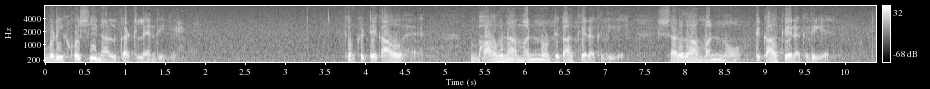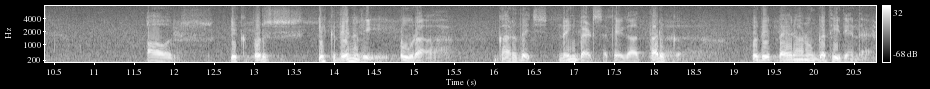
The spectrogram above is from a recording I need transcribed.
ਬੜੀ ਖੁਸ਼ੀ ਨਾਲ ਕੱਟ ਲੈਂਦੀ ਹੈ। ਕਿਉਂਕਿ ਟਿਕਾਓ ਹੈ, ਭਾਵਨਾ ਮਨ ਨੂੰ ਟਿਕਾ ਕੇ ਰੱਖਦੀ ਹੈ, ਸ਼ਰਧਾ ਮਨ ਨੂੰ ਟਿਕਾ ਕੇ ਰੱਖਦੀ ਹੈ। ਔਰ ਇੱਕ ਪੁਰਸ਼ ਇੱਕ ਦਿਨ ਵੀ ਪੂਰਾ ਘਰ ਵਿੱਚ ਨਹੀਂ ਬੈਠ ਸਕੇਗਾ, ਤਰਕ ਉਹਦੇ ਪੈਰਾਂ ਨੂੰ ਗਤੀ ਦਿੰਦਾ ਹੈ,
